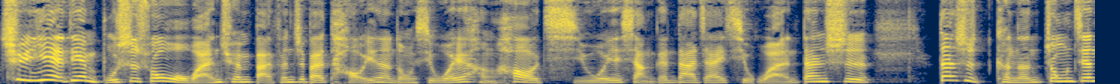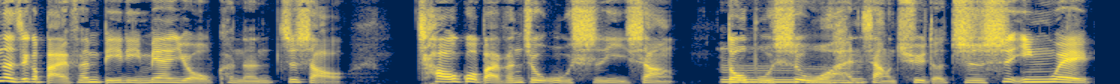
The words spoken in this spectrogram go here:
去夜店不是说我完全百分之百讨厌的东西，我也很好奇，我也想跟大家一起玩，但是，但是可能中间的这个百分比里面有可能至少超过百分之五十以上都不是我很想去的，嗯，只是因为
